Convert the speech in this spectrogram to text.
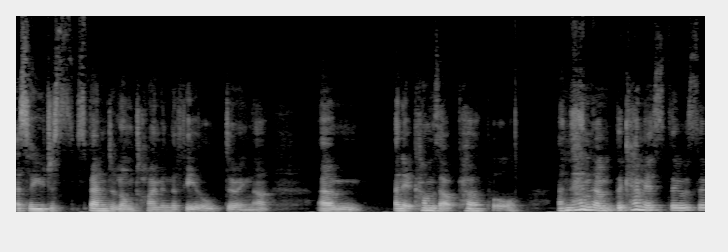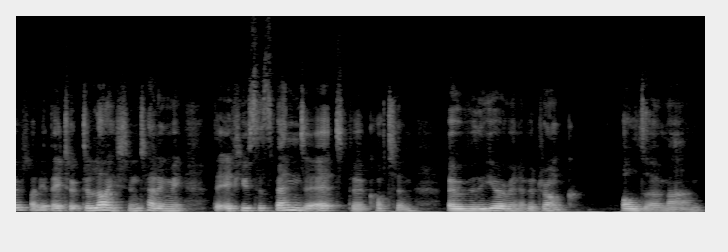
And so you just spend a long time in the field doing that, um, and it comes out purple. And then um, the chemists, they were so funny. They took delight in telling me that if you suspend it, the cotton, over the urine of a drunk older man,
